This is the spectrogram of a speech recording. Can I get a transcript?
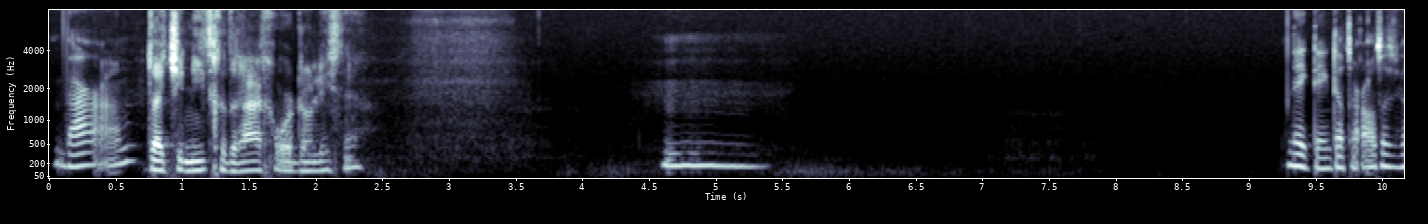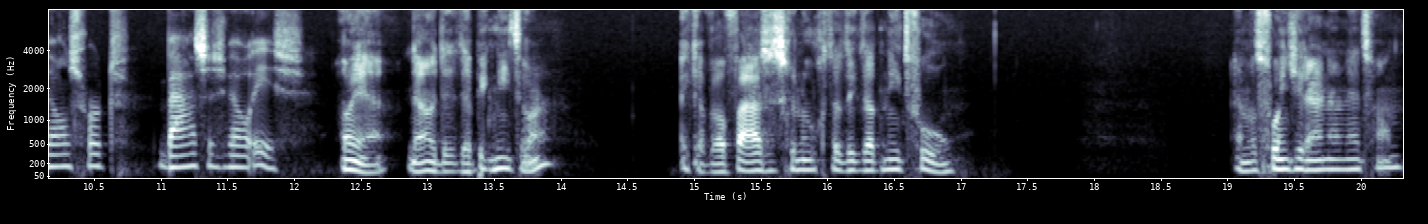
waaraan? Dat je niet gedragen wordt door liefde? Hmm. Nee, ik denk dat er altijd wel een soort basis wel is. Oh ja, nou, dat heb ik niet hoor. Ik heb wel fases genoeg dat ik dat niet voel. En wat vond je daar nou net van?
